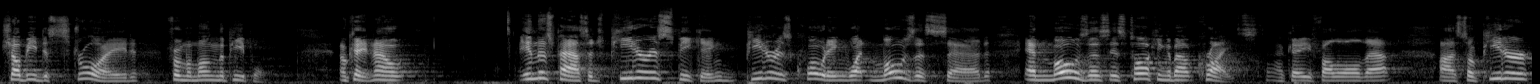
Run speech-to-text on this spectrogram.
shall be destroyed from among the people. Okay, now in this passage, Peter is speaking, Peter is quoting what Moses said, and Moses is talking about Christ. Okay, you follow all that? Uh, so Peter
